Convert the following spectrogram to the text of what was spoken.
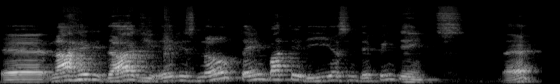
é, na realidade, eles não têm baterias independentes, né?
